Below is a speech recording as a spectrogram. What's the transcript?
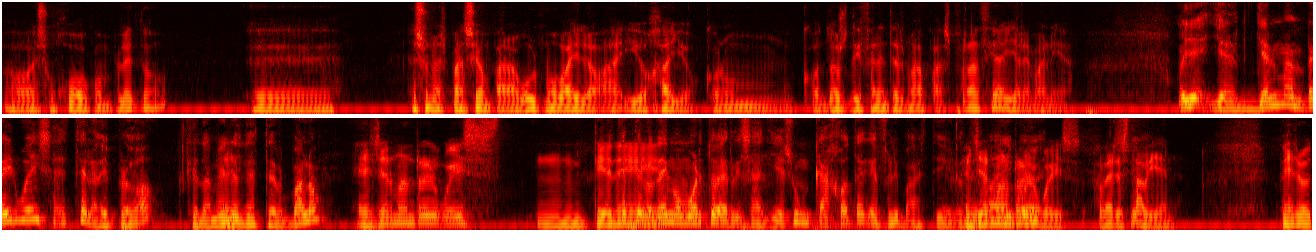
o es un juego completo. Eh, es una expansión para Gulf Mobile y Ohio con un con dos diferentes mapas, Francia y Alemania. Oye, ¿y el German Railways, este lo habéis probado? Que también es de este palo. El German Railways mm, tiene Este te lo tengo muerto de risa y es un cajote que flipas, tío. Lo El German pues- Railways, a ver, está bien. Pero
